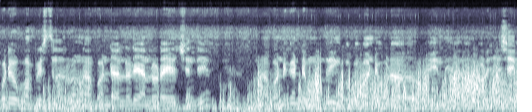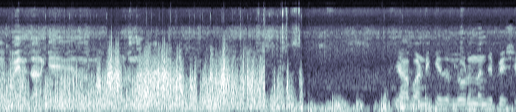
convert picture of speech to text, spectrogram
బండి ఒక్కొక్కటిగా పంపిస్తున్నారు. నా బండి ఆల్రెడీ అన్లోడ్ అయ్యి వచ్చింది. నా బండి కంటే ముందు ఇంకొక బండి కూడా పోయింది. అది అన్లోడ్ చేసి వెళ్ళిపోయింది. దానికి ఏదో లోడ్ ఉందంట ఇక ఆ బండికి ఏదో లోడ్ ఉందని చెప్పేసి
